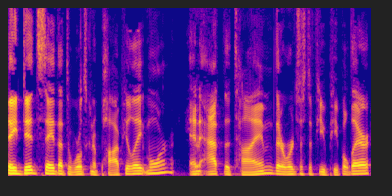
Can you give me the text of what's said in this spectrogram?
they did say that the world's going to populate more and at the time there were just a few people there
